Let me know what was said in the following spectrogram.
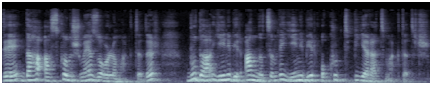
de daha az konuşmaya zorlamaktadır. Bu da yeni bir anlatım ve yeni bir okur tipi yaratmaktadır.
